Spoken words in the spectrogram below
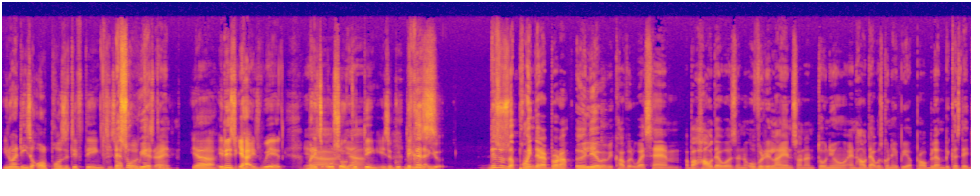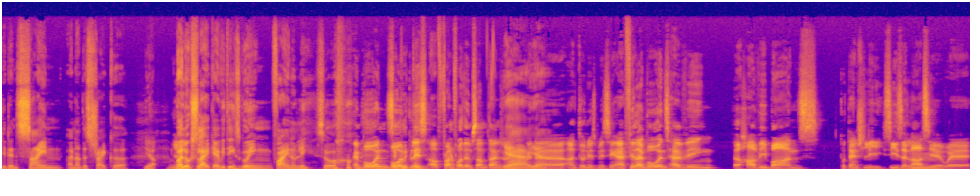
You know, and these are all positive things. It's That's so weird, positive right? Yeah, it is. Yeah, it's weird, but it's also a yeah. good thing. It's a good thing Because- you, this was a point that I brought up earlier when we covered West Ham about how there was an over reliance on Antonio and how that was going to be a problem because they didn't sign another striker. yeah, But looks like everything's going fine only. So And Bowen Bowen plays thing. up front for them sometimes, right? Yeah, when, yeah. Uh, Antonio's missing. I feel like Bowen's having a Harvey Barnes potentially season last Hmm. year where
